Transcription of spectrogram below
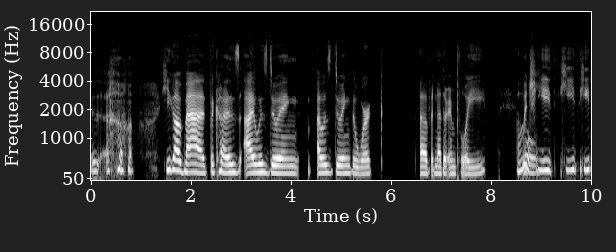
he got mad because I was doing I was doing the work of another employee, oh. which he he he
